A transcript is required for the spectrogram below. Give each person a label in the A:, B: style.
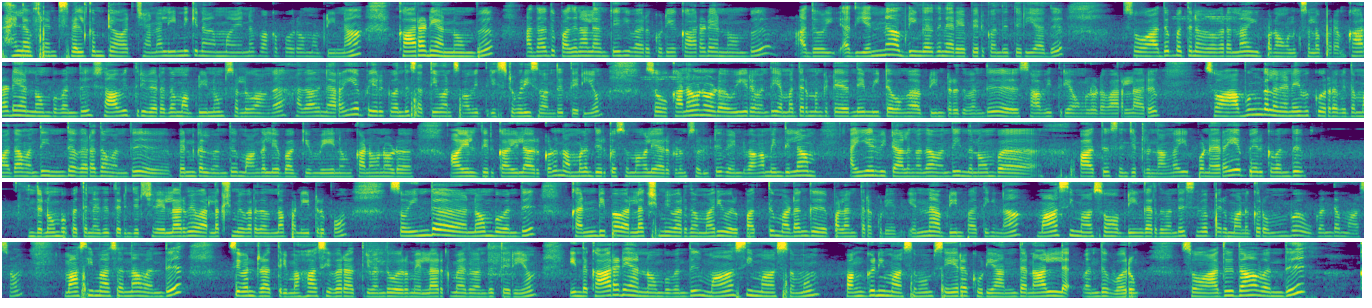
A: Hello friends welcome to our channel இன்றைக்கி நம்ம என்ன பார்க்க போகிறோம் அப்படின்னா காரடை அன்னோம்பு அதாவது பதினாலாம் தேதி வரக்கூடிய காரடை அன்னோம்பு அது அது என்ன அப்படிங்கிறது நிறைய பேருக்கு வந்து தெரியாது. ஸோ அதை பற்றின விவரம் தான் இப்போ நான் உங்களுக்கு சொல்ல போகிறேன் காரடையான் நோன்பு வந்து சாவித்திரி விரதம் அப்படின்னும் சொல்லுவாங்க. அதாவது நிறைய பேருக்கு வந்து சத்யவான் சாவித்ரி ஸ்டோரிஸ் வந்து தெரியும். ஸோ கணவனோட உயிரை வந்து யம தர்மங்கிட்ட இருந்தே மீட்டவங்க அப்படின்றது வந்து சாவித்ரி அவங்களோட வரலாறு. ஸோ அவங்கள நினைவு கூறுற விதமாக தான் வந்து இந்த விரதம் வந்து பெண்கள் வந்து மாங்கல்ய பாக்கியம் வேணும் கணவனோட ஆயுள் தீர்க்க ஆயுளாக இருக்கணும் நம்மளும் தீர்க்க சுமங்கலியாக இருக்கணும்னு சொல்லிட்டு வேண்டுவாங்க. முந்திலாம் ஐயர் வீட்டு ஆளுங்க தான் வந்து இந்த நோன்பை பார்த்து செஞ்சிட்ருந்தாங்க இப்போ நிறைய பேருக்கு வந்து இந்த நோன்பை பற்றின இது தெரிஞ்சிருச்சு. எல்லாருமே வரலட்சுமி விரதம் தான் பண்ணிகிட்ருப்போம். ஸோ இந்த நோன்பு வந்து கண்டிப்பாக வரலட்சுமி விரதம் மாதிரி ஒரு பத்து மடங்கு பலன் தரக்கூடியது. என்ன அப்படின்னு பார்த்தீங்கன்னா மாசி மாதம் அப்படிங்கிறது வந்து சிவபெருமானுக்கு ரொம்ப உகந்த மாதம் மாசி மாதம்தான் வந்து சிவன் ராத்திரி மகா சிவராத்திரி வந்து வரும். எல்லாருக்குமே அது வந்து தெரியும். இந்த காரடையான் நோன்பு வந்து மாசி மாதமும் பங்குனி மாதமும் சேரக்கூடிய அந்த நாளில் வந்து வரும். ஸோ அதுதான் வந்து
